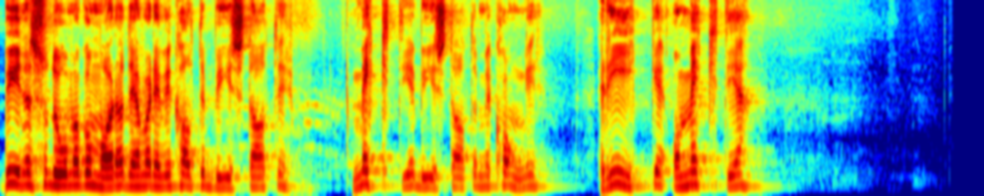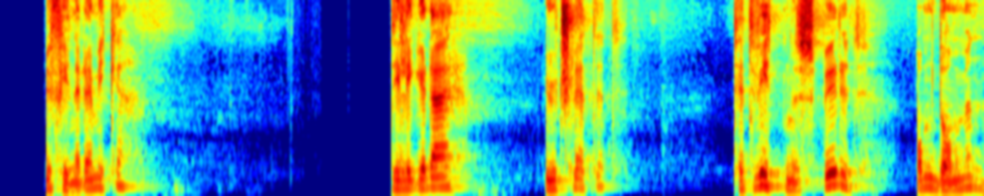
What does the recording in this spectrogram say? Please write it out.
Byene Sodom og Gomorra det var det vi kalte bystater. Mektige bystater med konger. Rike og mektige. Du finner dem ikke. De ligger der, utslettet, til et vitnesbyrd om dommen.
